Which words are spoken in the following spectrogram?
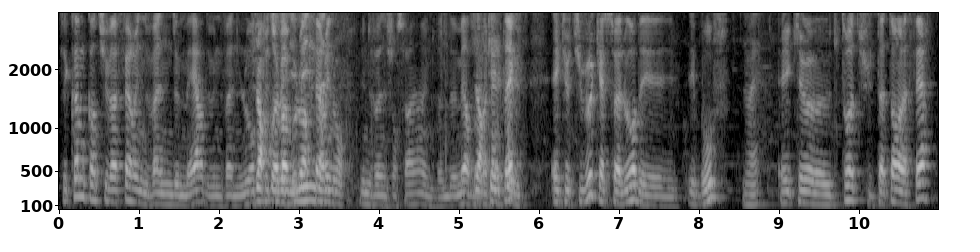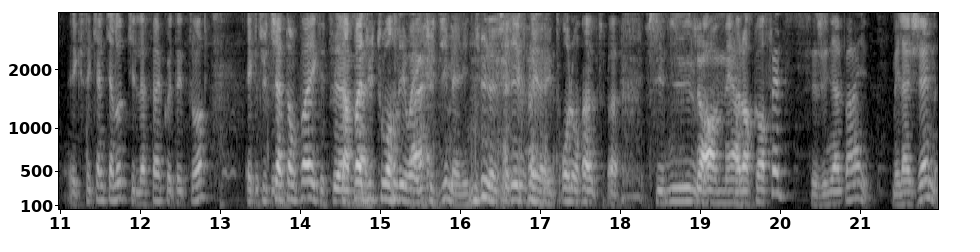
C'est comme quand tu vas faire une vanne de merde ou une vanne lourde, genre que quoi, tu vas vouloir une faire vanne une, une vanne, j'en sais rien, une vanne de merde Genre dans un contexte, et que tu veux qu'elle soit lourde et, et beauf, Ouais. et que toi tu t'attends à la faire, et que c'est quelqu'un d'autre qui l'a fait à côté de toi, et que tu t'y attends pas et que t'as pas du tout envie, ouais, et que tu te dis mais elle est nulle, elle est trop loin, tu vois, c'est nul. Genre merde. Alors qu'en fait, c'est génial pareil. Mais la gêne,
